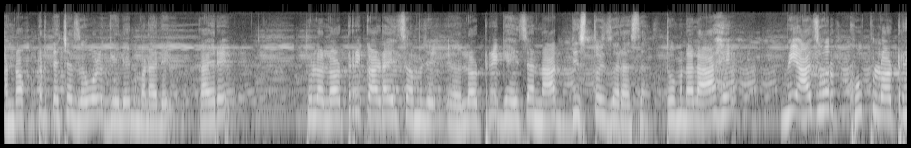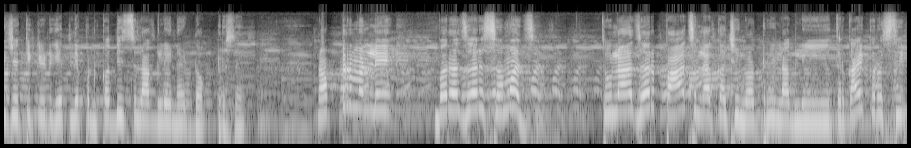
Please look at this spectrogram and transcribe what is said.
आणि डॉक्टर त्याच्याजवळ गेले म्हणाले काय रे? तुला लॉटरी काढायचा म्हणजे लॉटरी घ्यायचा नाद दिसतोय जरासा. तो म्हणाला आहे. मी आजवर खूप लॉटरीचे तिकीट घेतले पण कधीच लागले नाहीत डॉक्टर साहेब. डॉक्टर म्हणले बरं जर समज तुला जर पाच लाखाची लॉटरी लागली तर काय करशील?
